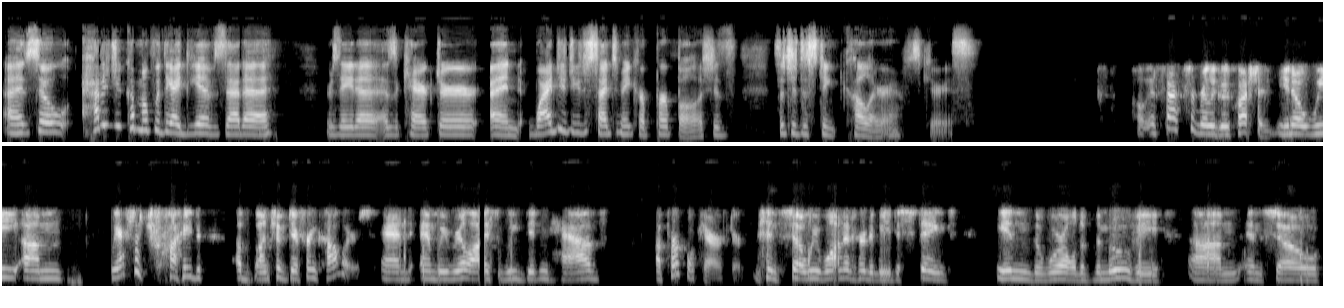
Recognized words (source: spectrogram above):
Uh, so, how did you come up with the idea of Zeta or Zeta as a character, and why did you decide to make her purple? She's such a distinct color. I was curious. Oh, if that's a really good question. You know, we um, we actually tried a bunch of different colors and and we realized we didn't have a purple character and so we wanted her to be distinct in the world of the movie um, and so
